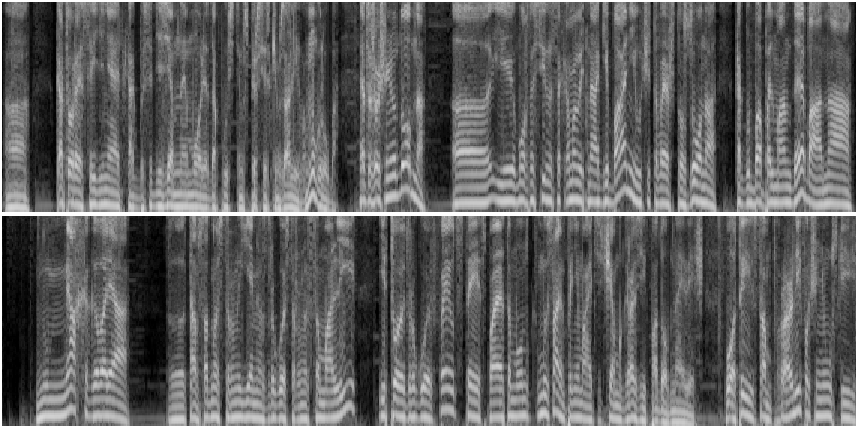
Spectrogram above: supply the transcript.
а, которая соединяет, как бы, Средиземное море, допустим, с Персидским заливом, ну, грубо. Это же очень удобно, Э, и можно сильно сэкономить на огибании, учитывая, что зона, как бы Баб-эль-Мандеба, она, ну, мягко говоря, э, там с одной стороны Йемен, с другой стороны Сомали, и то, и другое failed states, поэтому мы сами понимаете, чем грозит подобная вещь. Вот, и сам пролив очень узкий,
